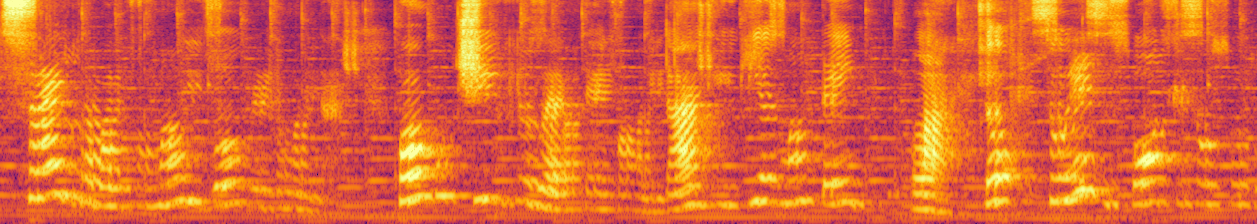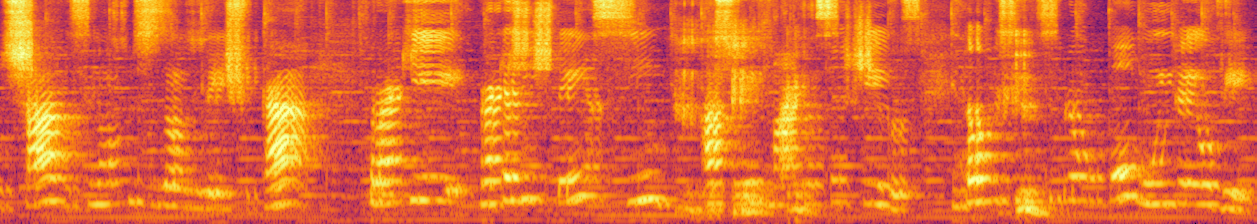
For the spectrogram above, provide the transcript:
saem do trabalho informal e vão para a informalidade? Qual o motivo que os leva até a informalidade e o que as mantém lá? Então, são esses pontos que são os pontos chaves que nós precisamos identificar para que, que a gente tenha, sim, ações mais assertivas. Então, por isso que a se preocupou muito em ouvir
